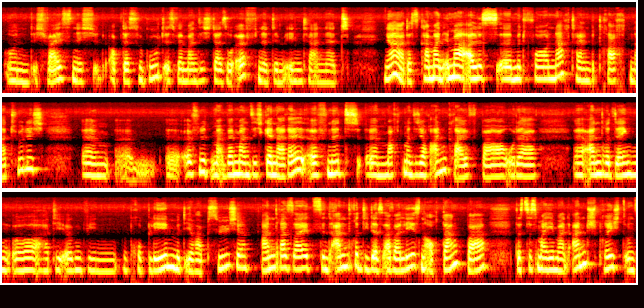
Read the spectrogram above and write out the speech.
Und ich weiß nicht, ob das so gut ist, wenn man sich da so öffnet im Internet. Ja, das kann man immer alles äh, mit Vor- und Nachteilen betrachten. Natürlich ähm, ähm, äh, öffnet man, wenn man sich generell öffnet, äh, macht man sich auch angreifbar oder äh, andere denken, oh, hat die irgendwie ein, ein Problem mit ihrer Psyche. Andererseits sind andere, die das aber lesen, auch dankbar, dass das mal jemand anspricht und,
